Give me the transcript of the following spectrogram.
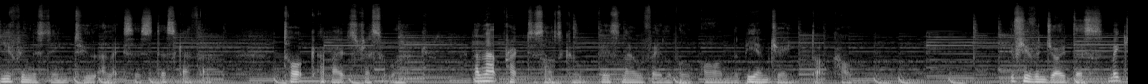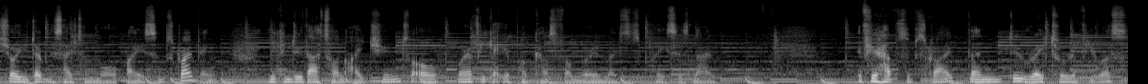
You've been listening to Alexis Descatha talk about stress at work, and that practice article is now available on thebmj.com. If you've enjoyed this, make sure you don't miss out on more by subscribing. You can do that on iTunes or wherever you get your podcast from. We're in most places now. If you have subscribed, then do rate or review us.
